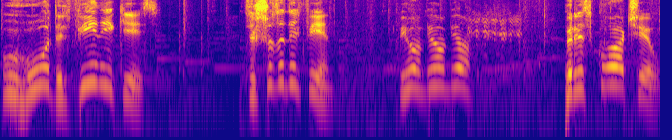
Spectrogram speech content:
Ого, дельфін якийсь! Це що за дельфін? Бігом, бігом, бігом! Перескочив!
